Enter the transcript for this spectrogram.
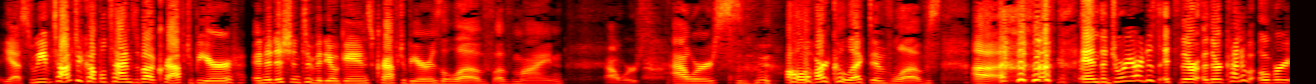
Yes, we've talked a couple times about craft beer. In addition to video games, craft beer is a love of mine. Hours. Ours, all of our collective loves. Uh, and the Dooryard is it's they're they're kind of over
